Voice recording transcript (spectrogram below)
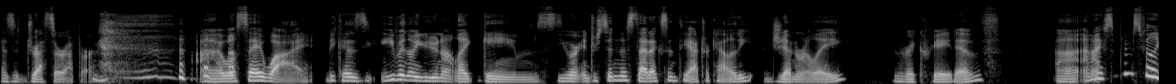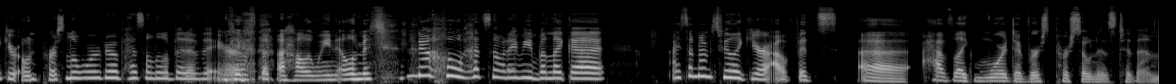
as a dresser upper. I will say why. Because even though you do not like games, you are interested in aesthetics and theatricality generally. You're very creative. Uh, and I sometimes feel like your own personal wardrobe has a little bit of the air Yeah, of the a Halloween element. no, that's not what I mean. But like, uh, I sometimes feel like your outfits uh have like more diverse personas to them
